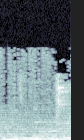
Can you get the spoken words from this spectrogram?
happens in life.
